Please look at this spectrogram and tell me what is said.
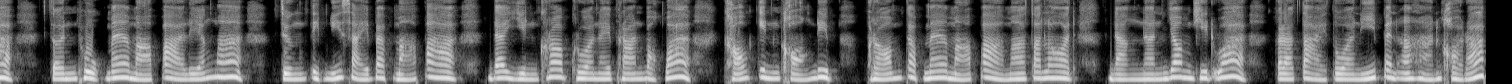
จนถูกแม่หมาป่าเลี้ยงมา จึงติดนิสัยแบบหมาป่า ได้ยินครอบครัวในพรานบอกว่า เขากินของดิบ พร้อมกับแม่หมาป่ามาตลอด ดังนั้นย่อมคิดว่ากระต่ายตัวนี้เป็นอาหารขอรับ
